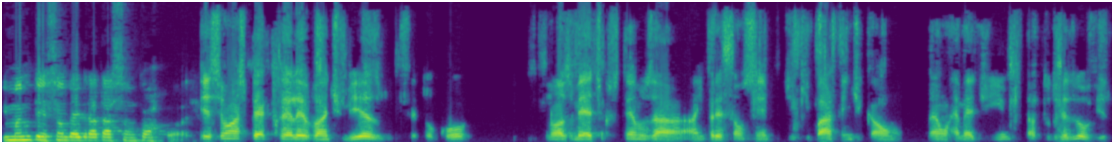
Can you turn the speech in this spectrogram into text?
e manutenção da hidratação corpórea. Esse é um aspecto relevante mesmo, que você tocou. Nós médicos temos a, impressão sempre de que basta indicar um, né, um remedinho que está tudo resolvido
